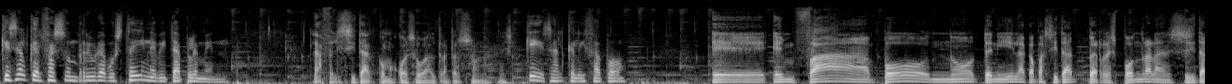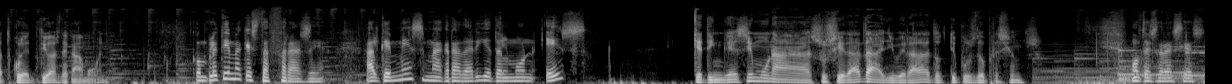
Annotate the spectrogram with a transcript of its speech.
Què és el que el fa somriure a vostè inevitablement? La felicitat, com a qualsevol altra persona. Què és el que li fa por? Eh, em fa por no tenir la capacitat per respondre a les necessitats col·lectives de cada moment. Completi'm aquesta frase. El que més m'agradaria del món és... Que tinguéssim una societat alliberada de tot tipus d'opressions. Moltes gràcies.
